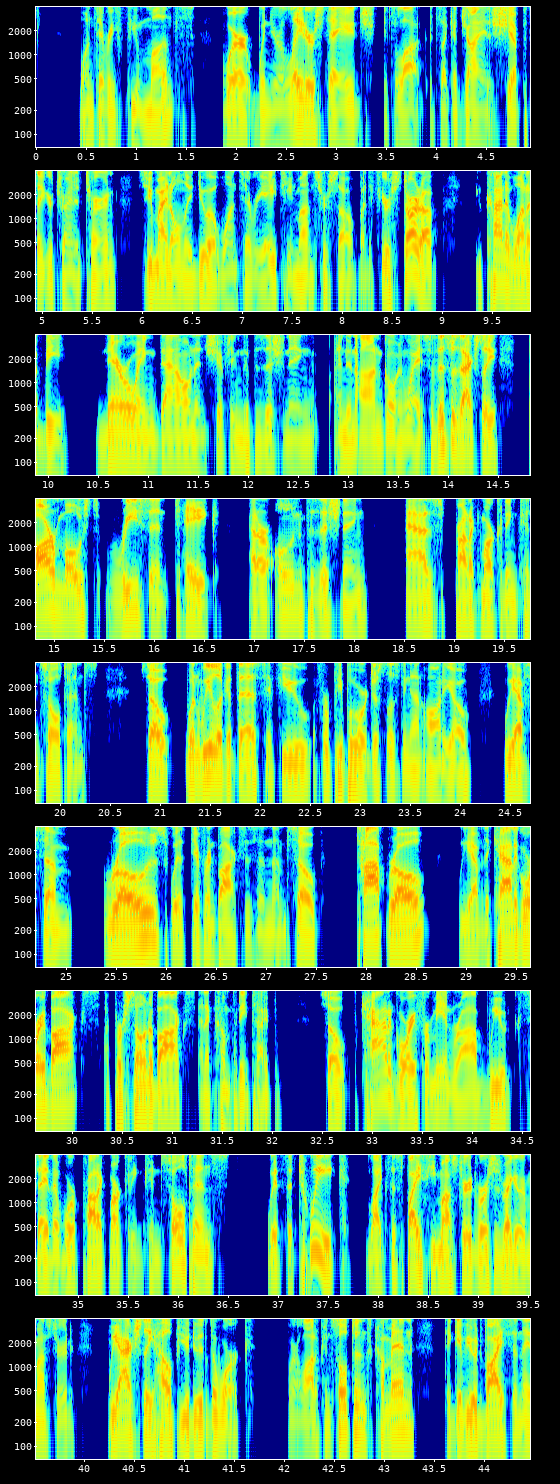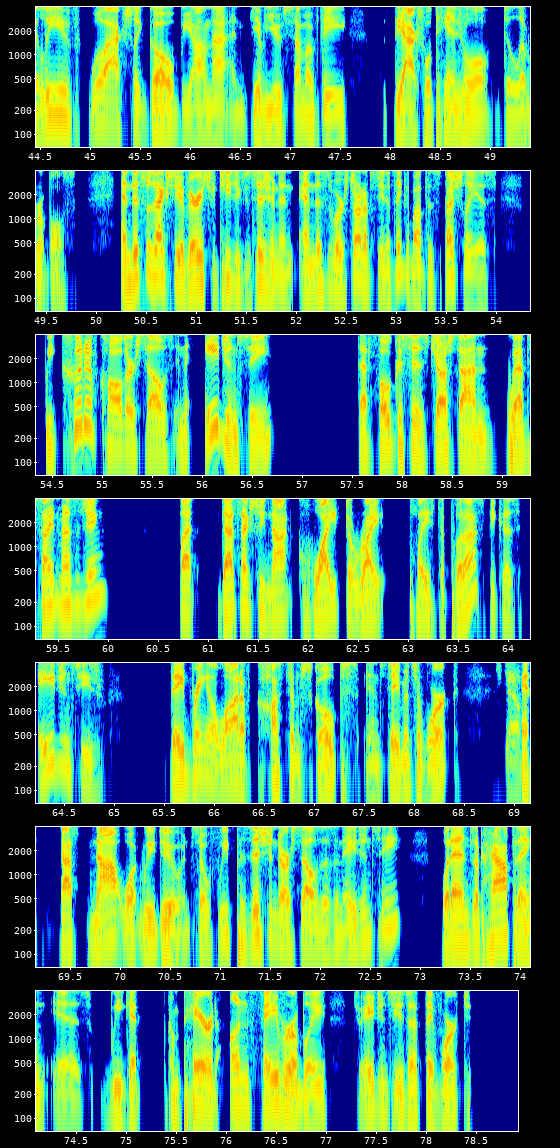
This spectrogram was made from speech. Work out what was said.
once every few months. Where when you're later stage, it's a lot, it's like a giant ship that you're trying to turn. So you might only do it once every 18 months or so. But if you're a startup, you kind of want to be narrowing down and shifting the positioning in an ongoing way. So this was actually our most recent take at our own positioning as product marketing consultants. So when we look at this, if you for people who are just listening on audio, we have some rows with different boxes in them. So top row, we have the category box, a persona box, and a company type. So category for me and Rob, we would say that we're product marketing consultants with the tweak, like the spicy mustard versus regular mustard, we actually help you do the work. Where a lot of consultants come in, they give you advice and they leave. We'll actually go beyond that and give you some of the the actual tangible deliverables. And this was actually a very strategic decision. And, and this is where startups need to think about this, especially is we could have called ourselves an agency that focuses just on website messaging, but that's actually not quite the right place to put us because agencies they bring in a lot of custom scopes and statements of work. Yeah. And that's not what we do. And so if we positioned ourselves as an agency, what ends up happening is we get compared unfavorably to agencies that they've worked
